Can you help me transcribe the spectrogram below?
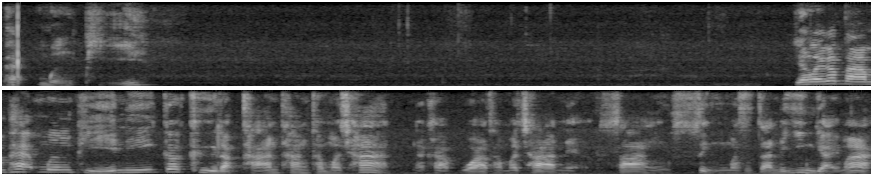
แพะเมืองผี อย่างไรก็ตามแพะเมืองผีนี้ก็คือหลักฐานทางธรรมชาตินะครับ ว่าธรรมชาติเนี่ยสร้างสิ่งมหัศจรรย์ได้ยิ่งใหญ่มาก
